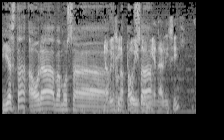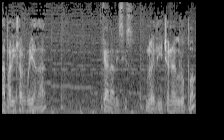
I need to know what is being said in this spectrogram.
Y ya está, ahora vamos a hacer una pausa. mi análisis? A París os voy a dar. ¿Qué análisis? Lo he dicho en el grupo.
